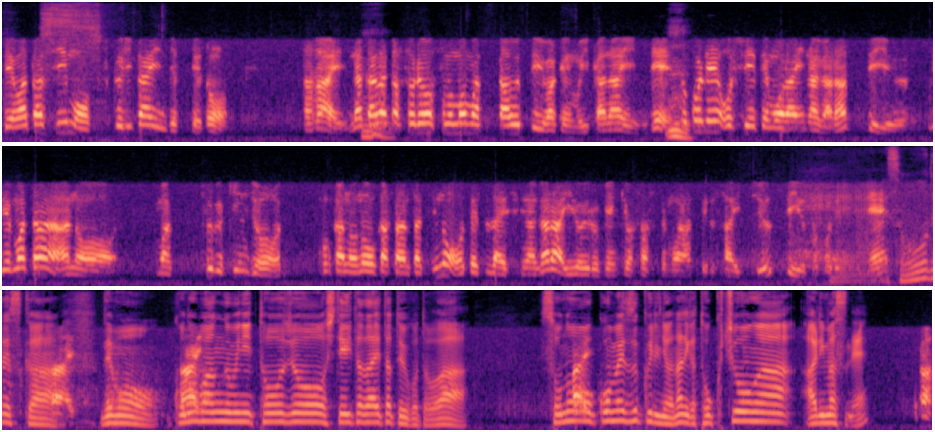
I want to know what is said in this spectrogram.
で私も作りたいんですけど、はい。なかなかそれをそのまま使うっていうわけにもいかないんで、うん。そこで教えてもらいながらっていう。でまたあのまあすぐ近所他の農家さんたちのお手伝いしながらいろいろ勉強させてもらってる最中っていうところですね。そうですか。はい。でもこの番組に登場していただいたということは、そのはいお米作りには何か特徴がありますね。あ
